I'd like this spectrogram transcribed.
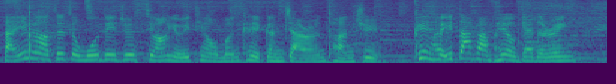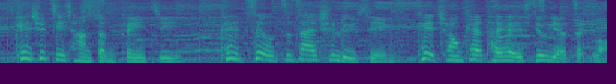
打疫苗最终目的就是希望有一天我们可以跟家人团聚，可以和一大帮朋友 gathering。可以去机场等飞机，可以自由自在去旅行，可以唱 K 睇戲宵夜直落，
